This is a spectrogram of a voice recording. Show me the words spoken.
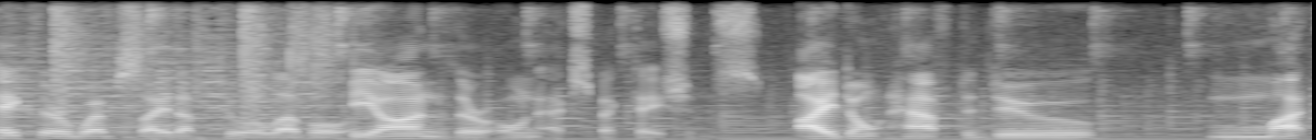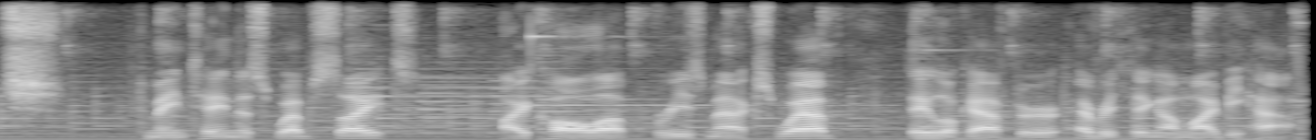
take their website up to a level beyond their own expectations. I don't have to do much to maintain this website. I call up BreezeMax Web they look after everything on my behalf.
